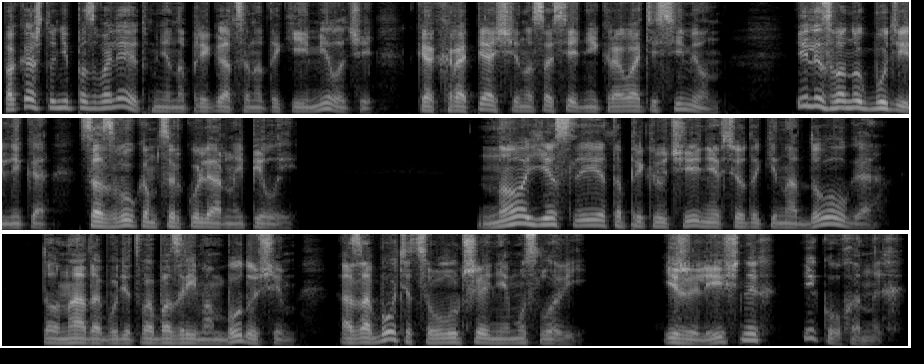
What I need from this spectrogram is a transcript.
пока что не позволяют мне напрягаться на такие мелочи, как храпящий на соседней кровати Семен или звонок будильника со звуком циркулярной пилы. Но если это приключение все-таки надолго, то надо будет в обозримом будущем озаботиться улучшением условий. И жилищных, и кухонных.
